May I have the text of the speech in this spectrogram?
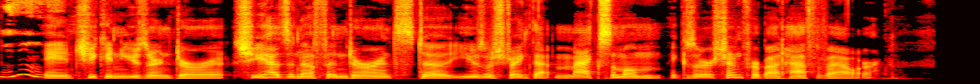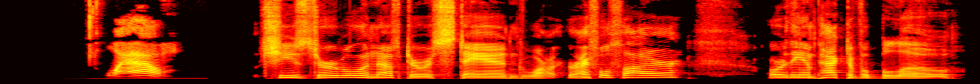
Mm. And she can use her endurance. She has enough endurance to use her strength at maximum exertion for about half an hour. Wow. She's durable enough to withstand rifle fire or the impact of a blow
